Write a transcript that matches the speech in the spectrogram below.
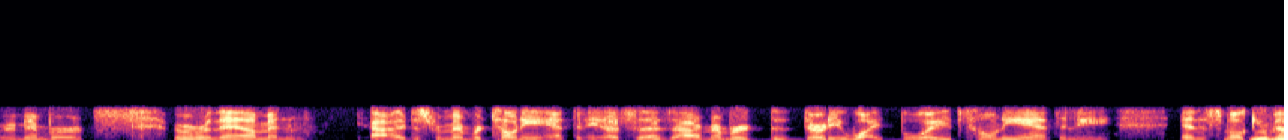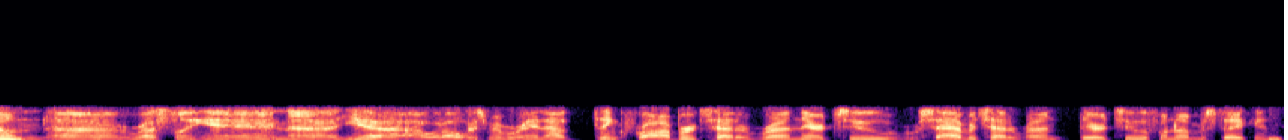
remember remember them and. I just remember Tony Anthony. That's, that's I remember the dirty white boy Tony Anthony and the Smoky Mhm. Mountain uh wrestling and uh yeah, I would always remember and I think Roberts had a run there too. Savage had a run there too if I'm not mistaken.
